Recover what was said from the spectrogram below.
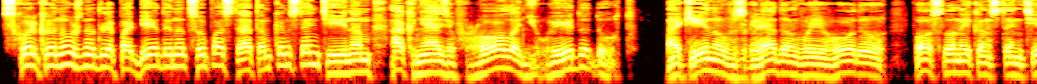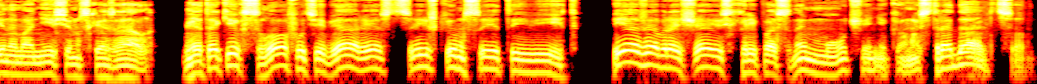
сколько нужно для победы над супостатом Константином, а князя Фрола не выдадут. Окинув взглядом воеводу, посланный Константином Анисим сказал, «Для таких слов у тебя, Арест, слишком сытый вид. Я же обращаюсь к крепостным мученикам и страдальцам.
